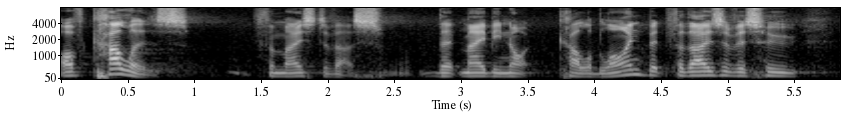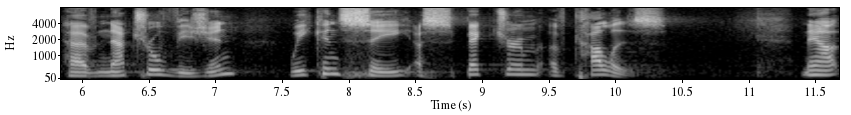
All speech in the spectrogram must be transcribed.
of colours for most of us that maybe not colorblind, but for those of us who have natural vision, we can see a spectrum of colours. Now,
